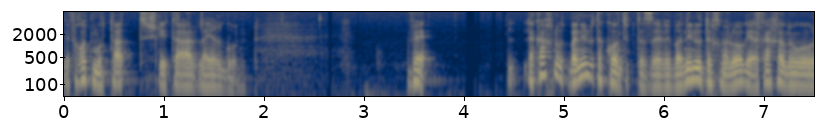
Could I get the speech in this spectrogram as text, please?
לפחות מוטת שליטה לארגון. ולקחנו, בנינו את הקונספט הזה ובנינו טכנולוגיה, לקח לנו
